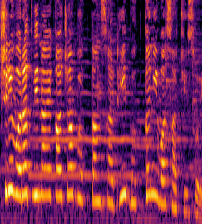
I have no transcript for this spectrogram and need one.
श्री वरदविनायकाच्या भक्तांसाठी भक्त निवासाची सोय.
